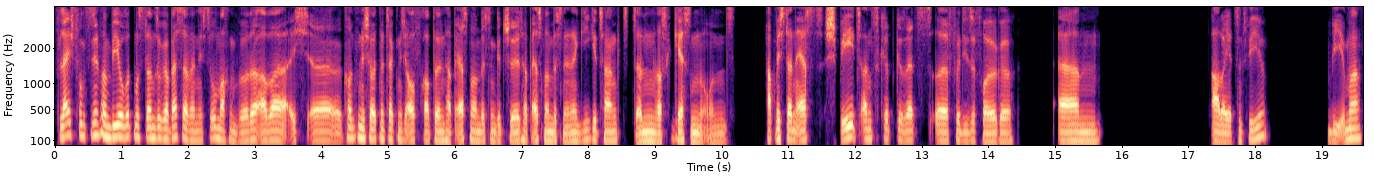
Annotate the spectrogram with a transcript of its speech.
Vielleicht funktioniert mein Biorhythmus dann sogar besser, wenn ich so machen würde, aber ich äh, konnte mich heute Mittag nicht aufrappeln, habe erstmal ein bisschen gechillt, habe erstmal ein bisschen Energie getankt, dann was gegessen und habe mich dann erst spät ans Skript gesetzt äh, für diese Folge. Ähm, aber jetzt sind wir hier. Wie immer.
